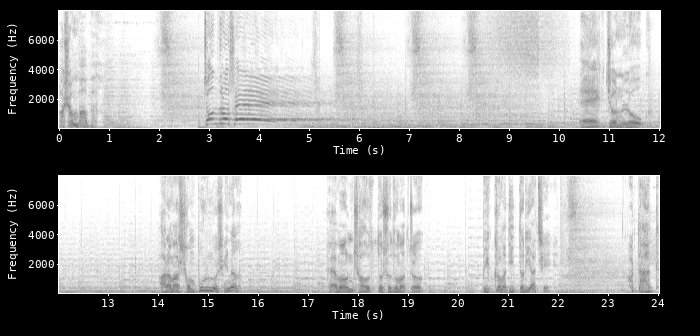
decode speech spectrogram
অসম্ভব। চন্দ্রসেন একজন লোক। আর আমার সম্পূর্ণ সেনা? এমন সাহস তো শুধুমাত্র বিক্রমাদিত্যরই আছে। অর্থাৎ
